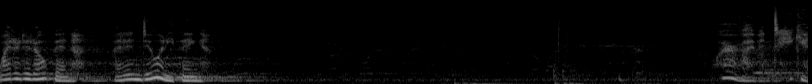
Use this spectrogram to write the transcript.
Why did it open? I didn't do anything. Where have I been taken?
